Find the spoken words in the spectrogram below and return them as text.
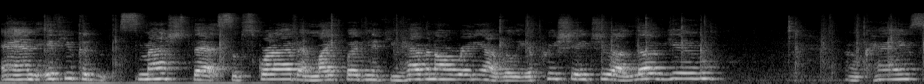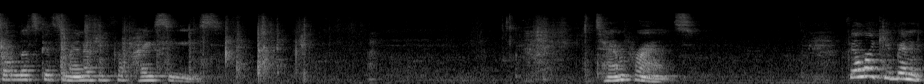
And if you could smash that subscribe and like button if you haven't already, I really appreciate you. I love you. Okay, so let's get some energy for Pisces. Temperance. feel like you've been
